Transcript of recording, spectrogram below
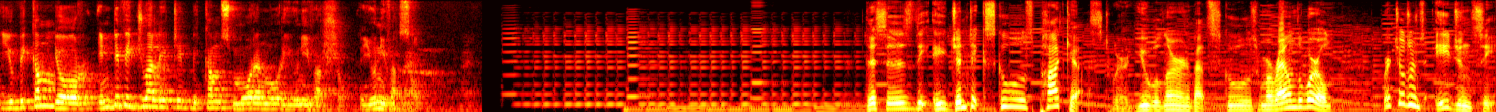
you become your individuality becomes more and more universal, universal. This is the Agentic Schools podcast, where you will learn about schools from around the world where children's agency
